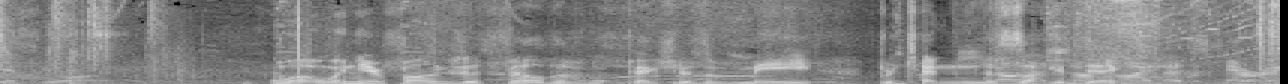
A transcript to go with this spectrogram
Yes, you are. What, when your phone just filled with pictures of me pretending to No, suck a that's not dick? Mine, that's Eric.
